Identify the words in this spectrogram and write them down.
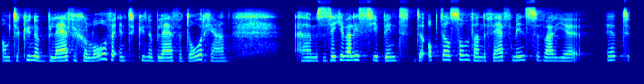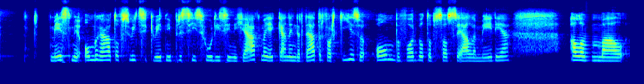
om te kunnen blijven geloven en te kunnen blijven doorgaan. Um, ze zeggen wel eens, je bent de optelsom van de vijf mensen waar je het, het meest mee omgaat of zoiets. Ik weet niet precies hoe die zin gaat, maar je kan inderdaad ervoor kiezen om bijvoorbeeld op sociale media allemaal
